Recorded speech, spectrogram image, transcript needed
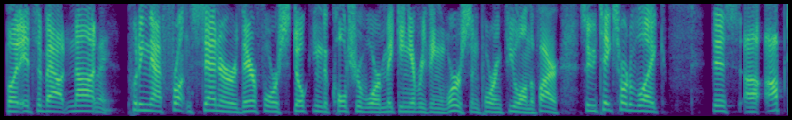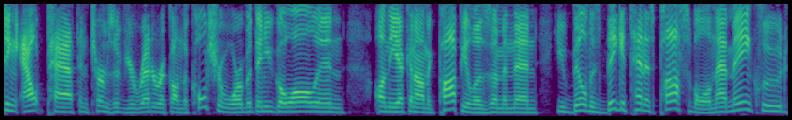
but it's about not right. putting that front and center, therefore stoking the culture war, making everything worse and pouring fuel on the fire. So you take sort of like this uh, opting out path in terms of your rhetoric on the culture war, but then you go all in on the economic populism, and then you build as big a tent as possible, and that may include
